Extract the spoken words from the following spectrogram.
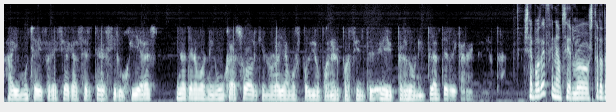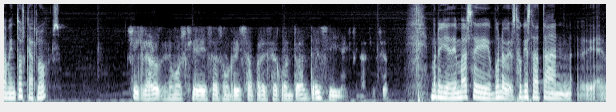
hay mucha diferencia que hacer tres cirugías y no tenemos ningún caso al que no le hayamos podido poner pacientes, eh, perdón, implantes de carga inmediata. ¿Se puede financiar los tratamientos, Carlos? Sí, claro, queremos que esa sonrisa aparezca cuanto antes y hay financiación. Bueno, y además, eh, bueno, esto que está tan, eh,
